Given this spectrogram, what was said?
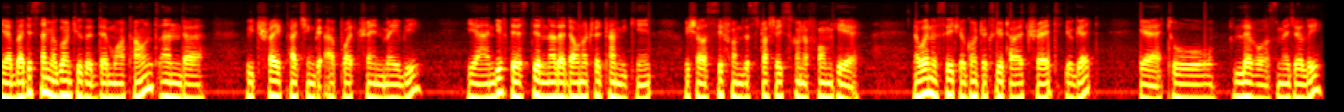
Yeah but this time you're going to use a demo account and uh, we try catching the upward trend maybe. Yeah and if there's still another downward trend coming in we shall see from the structure it's gonna form here. Now when we see it you're going to execute our trade you get yeah to levels majorly.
